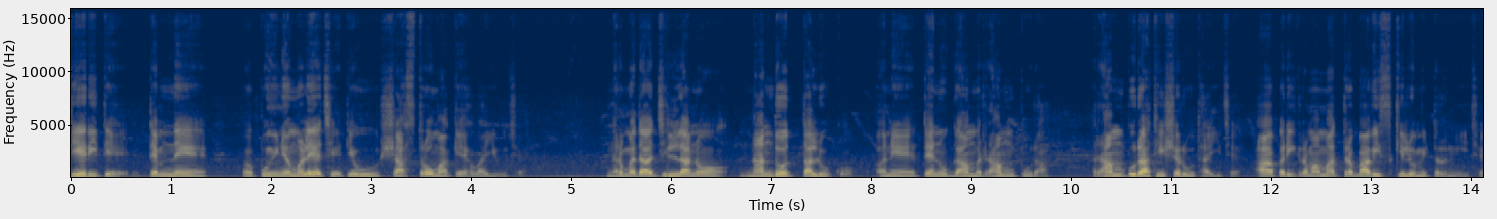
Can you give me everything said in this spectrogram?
તે રીતે તેમને પુણ્ય મળે છે તેવું શાસ્ત્રોમાં કહેવાયું છે. નર્મદા જિલ્લાનો નાંદોદ તાલુકો અને તેનું ગામ રામપુરા. રામપુરાથી શરૂ થાય છે. આ પરિક્રમા માત્ર બાવીસ કિલોમીટરની છે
